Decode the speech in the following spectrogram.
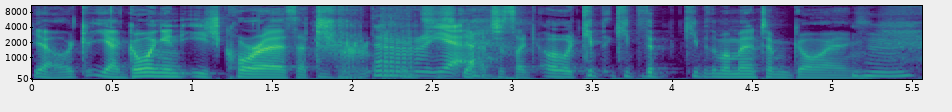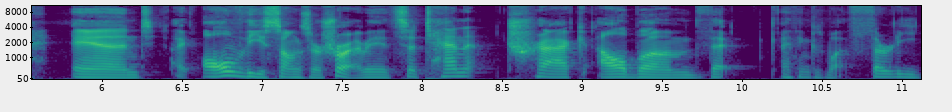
Yeah, like yeah, going into each chorus, that, it's just- yeah. yeah, it's just like oh, keep keep the keep the momentum going. Mm-hmm. And I, all of these songs are short. I mean, it's a ten track album that I think is what thirty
